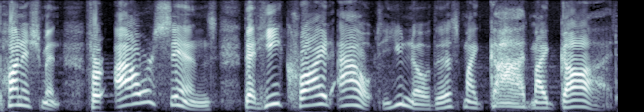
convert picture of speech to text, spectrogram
punishment for our sins that he cried out, You know this, my God, my God,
